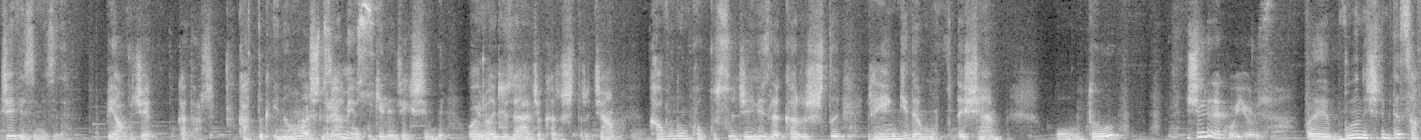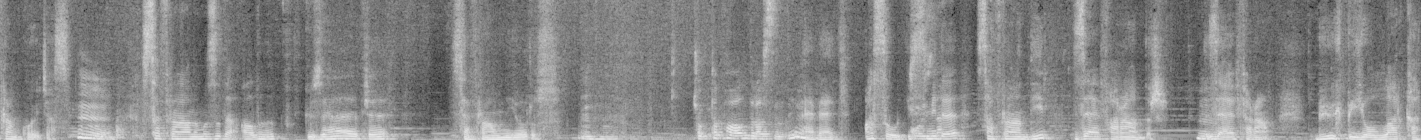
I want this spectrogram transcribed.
Cevizimizi de bir avuca kadar kattık. İnanılmaz güzel muyuz? koku gelecek şimdi. Onu da güzelce karıştıracağım. Kavunun kokusu cevizle karıştı. Rengi de muhteşem oldu. Şimdi ne koyuyoruz? Ee, bunun içine bir de safran koyacağız. Safranımızı da alıp güzelce safranlıyoruz. Çok da pahalıdır aslında değil mi? Evet. Asıl ismi yüzden- de safran değil, zeferandır. Zeferan. Büyük bir yollar kat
